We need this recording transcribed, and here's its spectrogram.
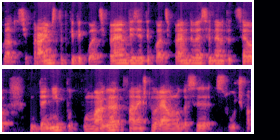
когато си правим стъпките, когато си правим визията, когато си правим 90-дневната цел, да ни подпомага това нещо реално да се случва.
